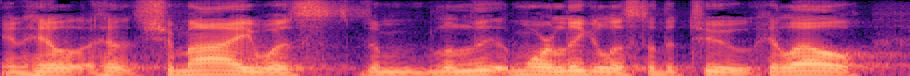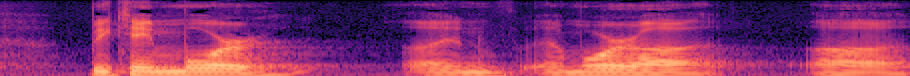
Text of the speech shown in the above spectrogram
And Hil, Shammai was the more legalist of the two. Hillel became more, uh, more uh, uh,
